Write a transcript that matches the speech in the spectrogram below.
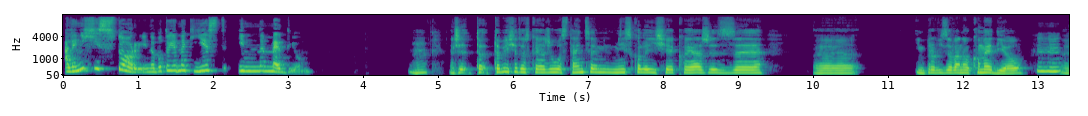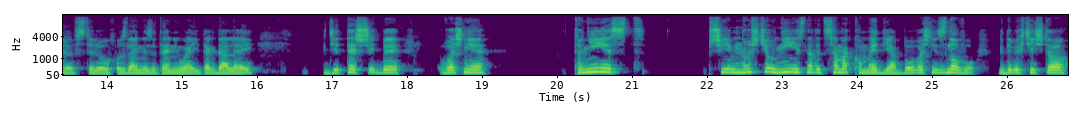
ale nie historii, no bo to jednak jest inne medium. Mhm. Znaczy, to, tobie się to skojarzyło z tańcem, mnie z kolei się kojarzy z e, improwizowaną komedią mhm. e, w stylu Whose Line Is It Anyway i tak dalej gdzie też jakby właśnie to nie jest przyjemnością, nie jest nawet sama komedia, bo właśnie znowu, gdyby chcieć to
